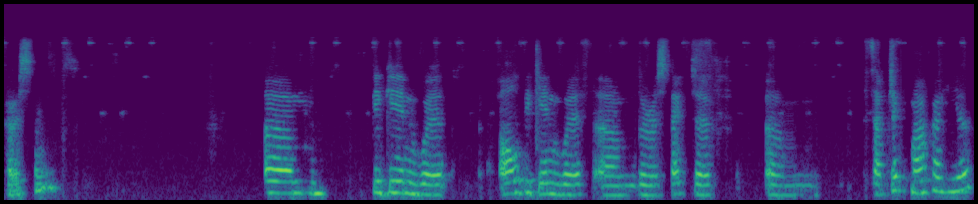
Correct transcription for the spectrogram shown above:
persons um, begin with all begin with um, the respective um, subject marker here.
